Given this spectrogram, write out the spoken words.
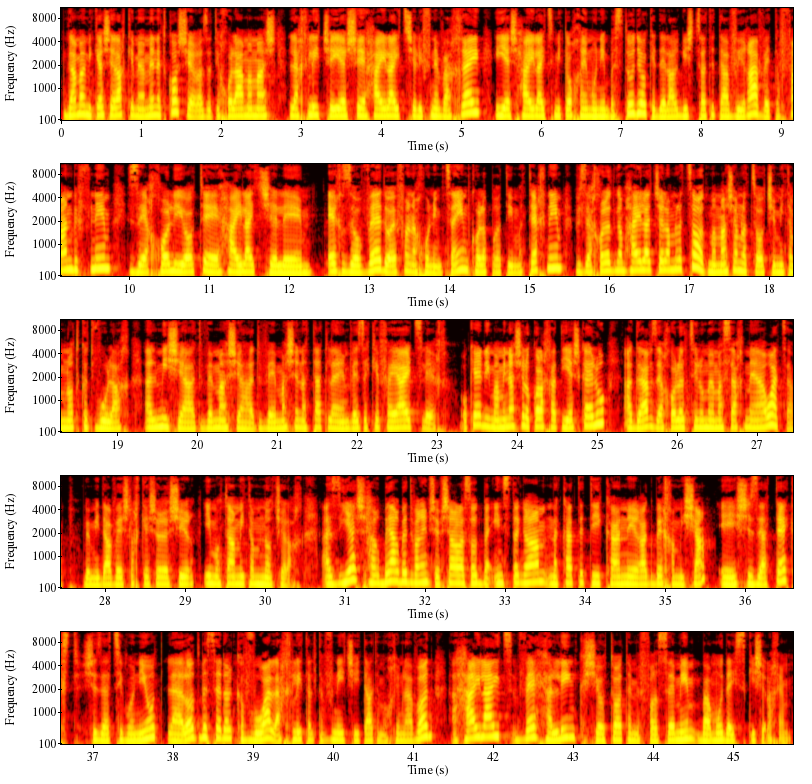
גם במקרה שלך כמאמנת כושר, אז את יכולה ממש להחליט שיש highlights אה, שלפני ואחרי, יש highlights מתוך האימונים בסטודיו, כדי להרגיש קצת את האווירה ואת ה fun בפנים. זה יכול להיות highlights uh, של... Uh, איך זה עובד או איפה אנחנו נמצאים, כל הפרטים הטכניים, וזה יכול להיות גם highlight של המלצות, ממש המלצות שמתאמנות כתבו לך על מי שאת ומה שאת ומה שנתת להם ואיזה כיף היה אצלך. אוקיי? אני מאמינה שלכל אחת יש כאלו. אגב, זה יכול להיות צילומי מסך מהוואטסאפ, במידה ויש לך קשר ישיר עם אותן מתאמנות שלך. אז יש הרבה הרבה דברים שאפשר לעשות באינסטגרם, נגעתי כאן אה, רק בחמישה, אה, שזה הטקסט, שזה הצבעוניות, לעלות בסדר קבוע, להחליט על תבנית שאיתה אתם הולכים לעבוד, ה highlights והלינק שאותו אתם מפרסמים בעמוד העסקי שלכם.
